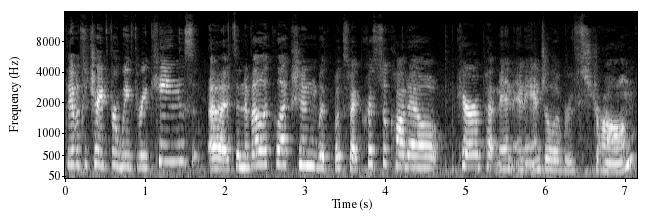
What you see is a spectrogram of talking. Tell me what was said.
Be able to trade for We Three Kings. Uh, it's a novella collection with books by Crystal Caudill, Cara Putman, and Angela Ruth Strong.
